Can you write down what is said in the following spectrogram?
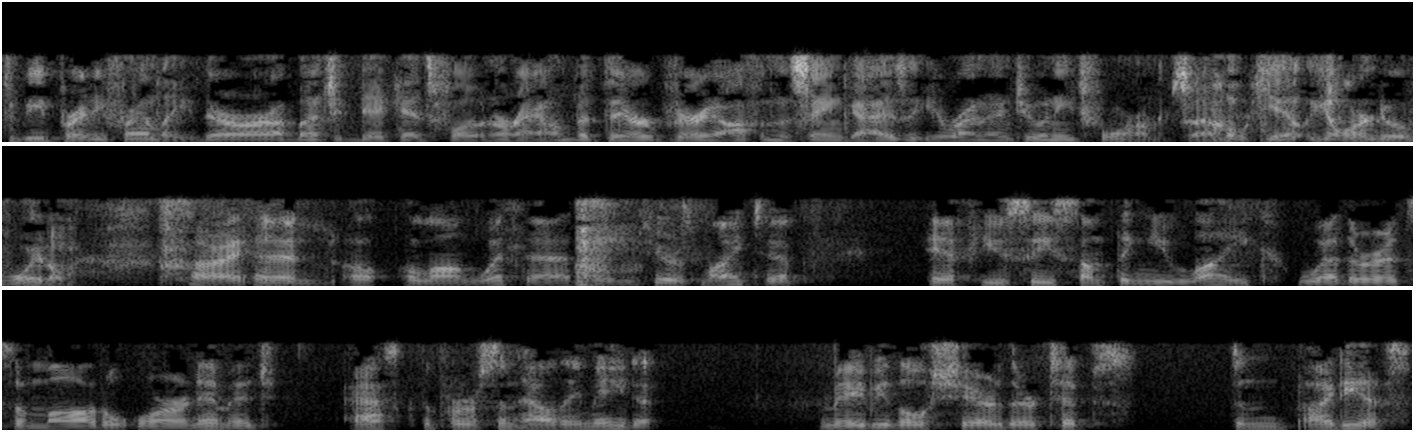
to be pretty friendly. There are a bunch of dickheads floating around, but they're very often the same guys that you run into in each forum. So you'll, you'll learn to avoid them. All right, and then along with that, and here's my tip: if you see something you like, whether it's a model or an image, ask the person how they made it. Maybe they'll share their tips and ideas.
